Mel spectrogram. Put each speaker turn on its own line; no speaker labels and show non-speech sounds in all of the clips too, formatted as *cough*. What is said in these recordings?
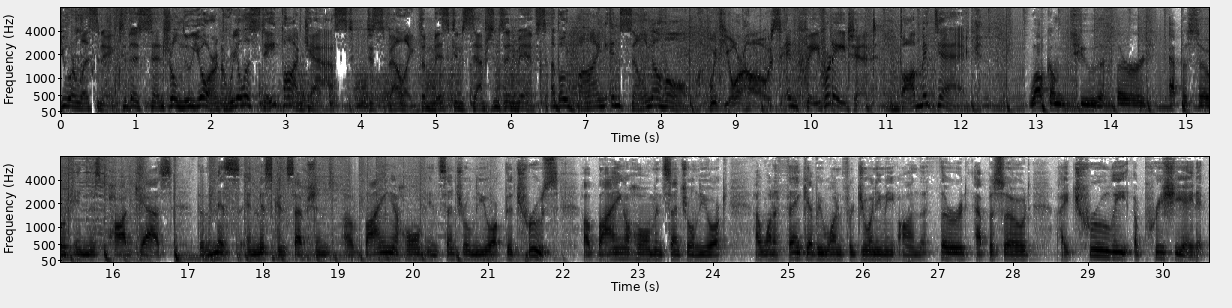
You are listening to the Central New York Real Estate Podcast, dispelling the misconceptions and myths about buying and selling a home with your host and favorite agent, Bob McTagg.
Welcome to the third episode in this podcast The Myths and Misconceptions of Buying a Home in Central New York, the truths of buying a home in Central New York. I want to thank everyone for joining me on the third episode. I truly appreciate it.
